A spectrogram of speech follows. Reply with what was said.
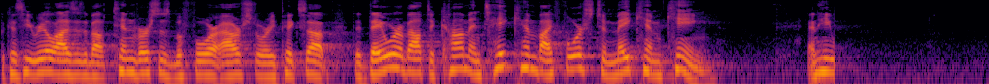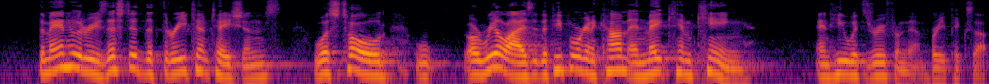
because he realizes about 10 verses before our story picks up that they were about to come and take him by force to make him king. And he the man who had resisted the three temptations was told or realized that the people were going to come and make him king, and he withdrew from them. Where he picks up.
